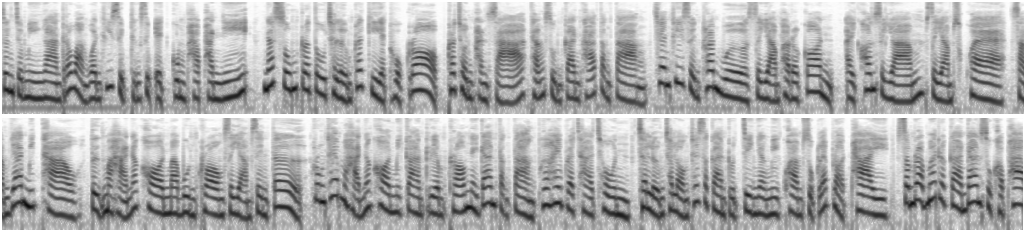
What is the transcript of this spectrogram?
ซึ่งจะมีงานระหว่างวันที่ 10-11 กุมภาพันธ์นี้ ณ ซุ้มประตูเฉลิมพระเกียรติ 6 รอบ พระชนมพรรษา ทั้งศูนย์การค้าต่างๆ เช่นที่เซ็นทรัลเวิลด์สยามพารากอน ไอคอนสยาม สยามสแควร์ สามย่านมิตรทาวน์ตึกมหานครมาบุญครองสยามเซ็นเตอร์ กรุงเทพมหานครมีการเตรียมพร้อมในด้านต่างๆ เพื่อให้ประชาชน เฉลิมฉลองเทศกาลตรุษจีนอย่างมีความสุขและปลอดภัยสำหรับมาตรการด้านสุขภาพ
